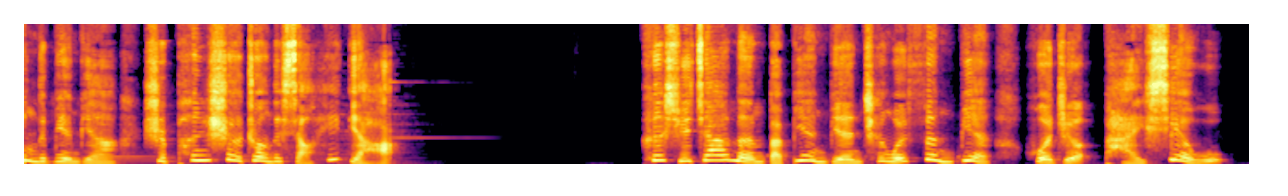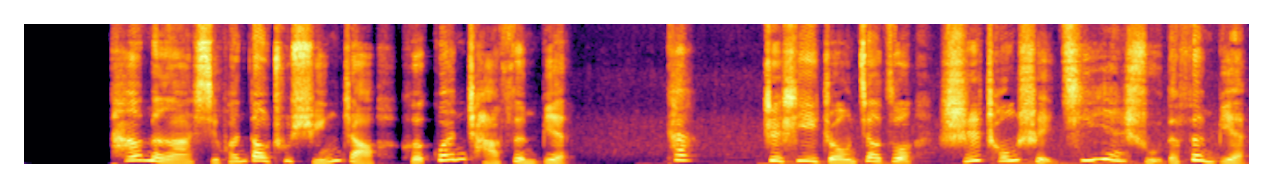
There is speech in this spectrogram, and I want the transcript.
蝇的便便啊，是喷射状的小黑点儿。科学家们把便便称为粪便或者排泄物，他们啊喜欢到处寻找和观察粪便。看，这是一种叫做食虫水栖鼹鼠的粪便。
